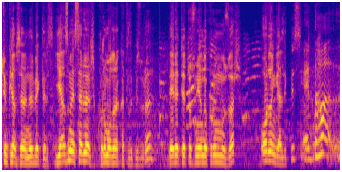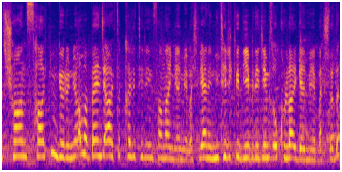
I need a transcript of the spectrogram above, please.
Tüm kitap sevenleri bekleriz. Yazma eserler kurumu olarak katıldık biz buraya. Devlet Tiyatrosu'nun yanında kurumumuz var. Oradan geldik biz. E, Daha şu an sakin görünüyor ama bence artık kaliteli insanlar gelmeye başladı. Yani nitelikli diyebileceğimiz okurlar gelmeye başladı.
